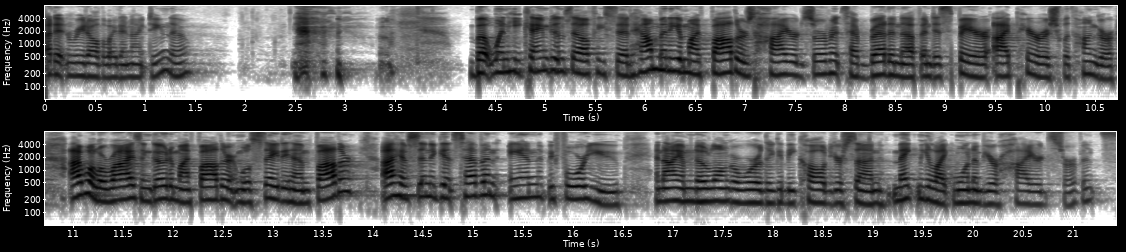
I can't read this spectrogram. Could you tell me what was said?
I didn't read all the way to 19, though. but when he came to himself, he said, How many of my father's hired servants have bread enough and to spare? I perish with hunger. I will arise and go to my father and will say to him, Father, I have sinned against heaven and before you, and I am no longer worthy to be called your son. Make me like one of your hired servants.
